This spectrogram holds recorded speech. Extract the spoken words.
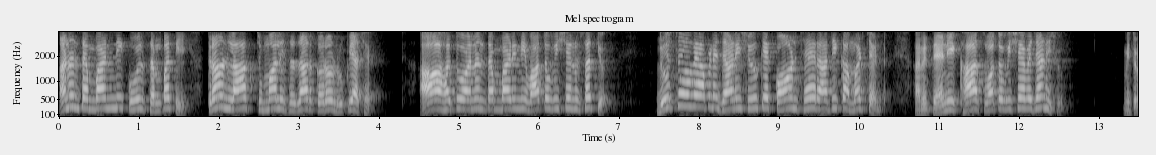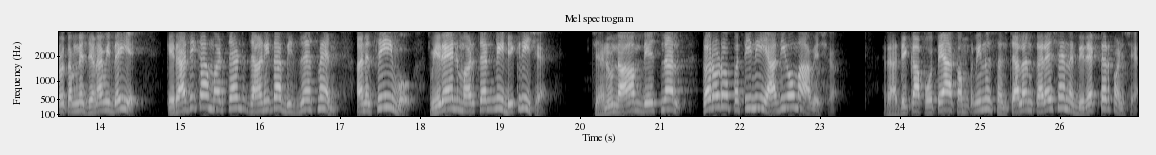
અનંત અંબાણીની કુલ સંપત્તિ ત્રણ લાખ ચુમ્માલીસ હજાર કરોડ રૂપિયા છે. આ હતું અનંત અંબાણીની વાતો વિશેનું સત્ય. દોસ્તો, હવે આપણે જાણીશું કે કોણ છે રાધિકા મર્ચન્ટ અને તેની ખાસ વાતો વિશે હવે જાણીશું. મિત્રો, તમને જણાવી દઈએ કે રાધિકા મર્ચન્ટ જાણીતા બિઝનેસમેન અને સીઈઓ વિરેન મર્ચન્ટની દીકરી છે, જેનું નામ દેશના કરોડોપતિની યાદીઓમાં આવે છે. રાધિકા પોતે આ કંપનીનું સંચાલન કરે છે અને ડિરેક્ટર પણ છે.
